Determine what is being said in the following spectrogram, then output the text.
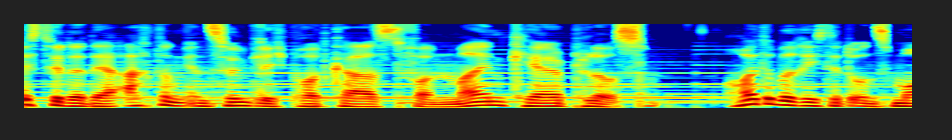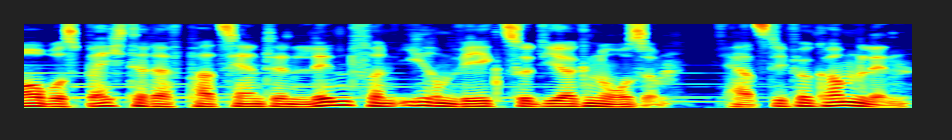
ist wieder der Achtung entzündlich Podcast von Mindcare Plus. Heute berichtet uns Morbus Bechterew-Patientin Lynn von ihrem Weg zur Diagnose. Herzlich willkommen, Lynn.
